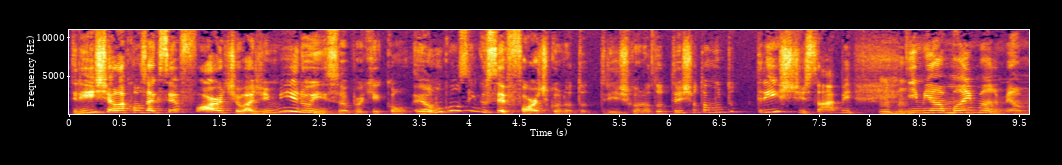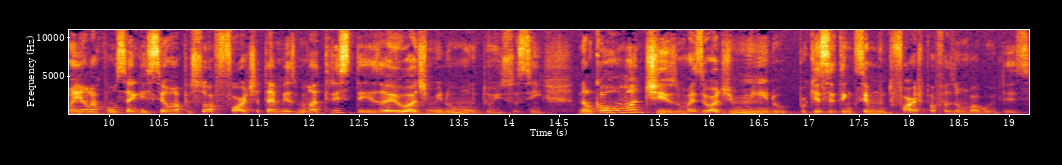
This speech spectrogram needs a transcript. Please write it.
triste, ela consegue ser forte. Eu admiro isso. Porque com- eu não consigo ser forte quando eu tô triste. Quando eu tô triste, eu tô muito triste, sabe? Uhum. E minha mãe, mano, minha mãe, ela consegue ser uma pessoa forte até mesmo na tristeza. Eu admiro muito isso, assim. Não que eu romantizo, mas eu admiro. Porque você tem que ser muito forte pra fazer um bagulho desse.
